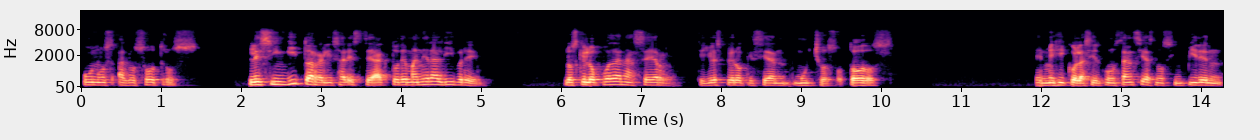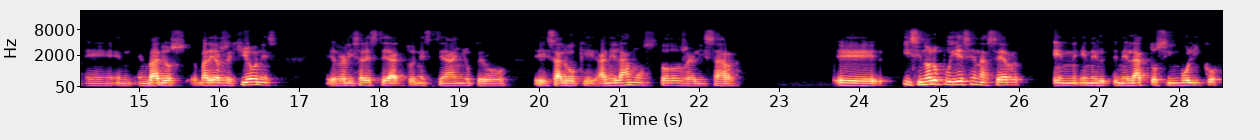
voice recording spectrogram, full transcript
unos a los otros. Les invito a realizar este acto de manera libre. Los que lo puedan hacer, que yo espero que sean muchos o todos. En México las circunstancias nos impiden eh, en, varios, varias regiones eh, realizar este acto en este año, pero es algo que anhelamos todos realizar. Eh, y si no lo pudiesen hacer en, el, acto simbólico,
